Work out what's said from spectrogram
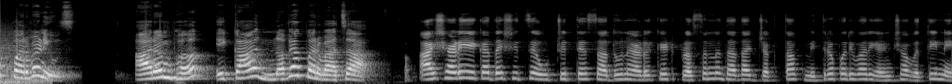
पर्व न्यूज. आरंभ एका नव्या पर्वाचा. आषाढी एकादशीचे औचित्य साधून ॲडव्होकेट प्रसन्नदादा जगताप मित्रपरिवार यांच्या वतीने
